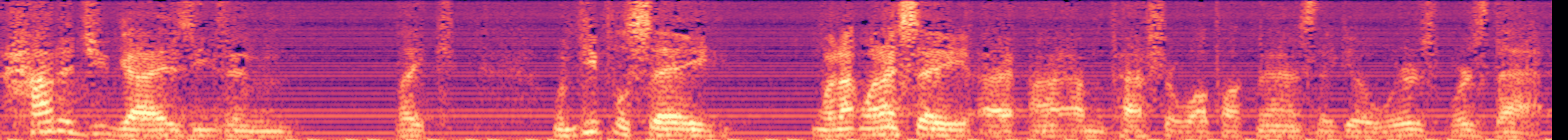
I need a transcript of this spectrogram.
how did you guys even like when people say when I, when I say I, I'm a pastor at Wapak Naz, they go, "Where's where's that?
